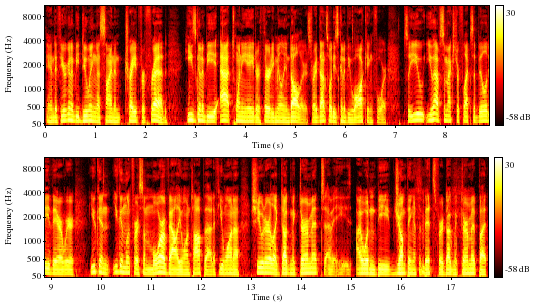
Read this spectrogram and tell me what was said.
And if you're going to be doing a sign and trade for Fred, he's going to be at 28 or 30 million dollars right? That's what he's going to be walking for. So you you have some extra flexibility there where you can you can look for some more value on top of that. If you want a shooter like Doug McDermott I, mean, I wouldn't be jumping at the bits for Doug McDermott but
